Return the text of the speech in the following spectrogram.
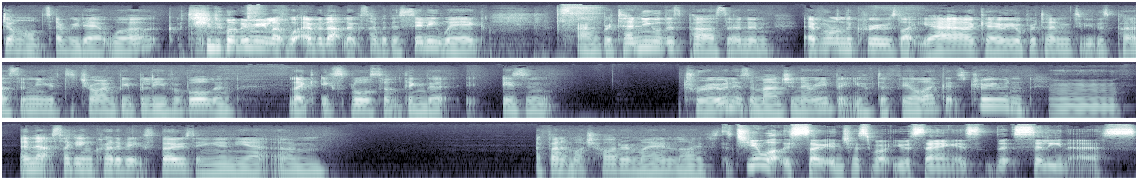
dance every day at work. Do you know what I mean? Like whatever that looks like with a silly wig and pretending you're this person and everyone on the crew is like yeah okay well, you're pretending to be this person you have to try and be believable and like explore something that isn't true and is imaginary but you have to feel like it's true and mm. and that's like incredibly exposing and yet um i find it much harder in my own life Do you know what is so interesting? What you were saying is that silliness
